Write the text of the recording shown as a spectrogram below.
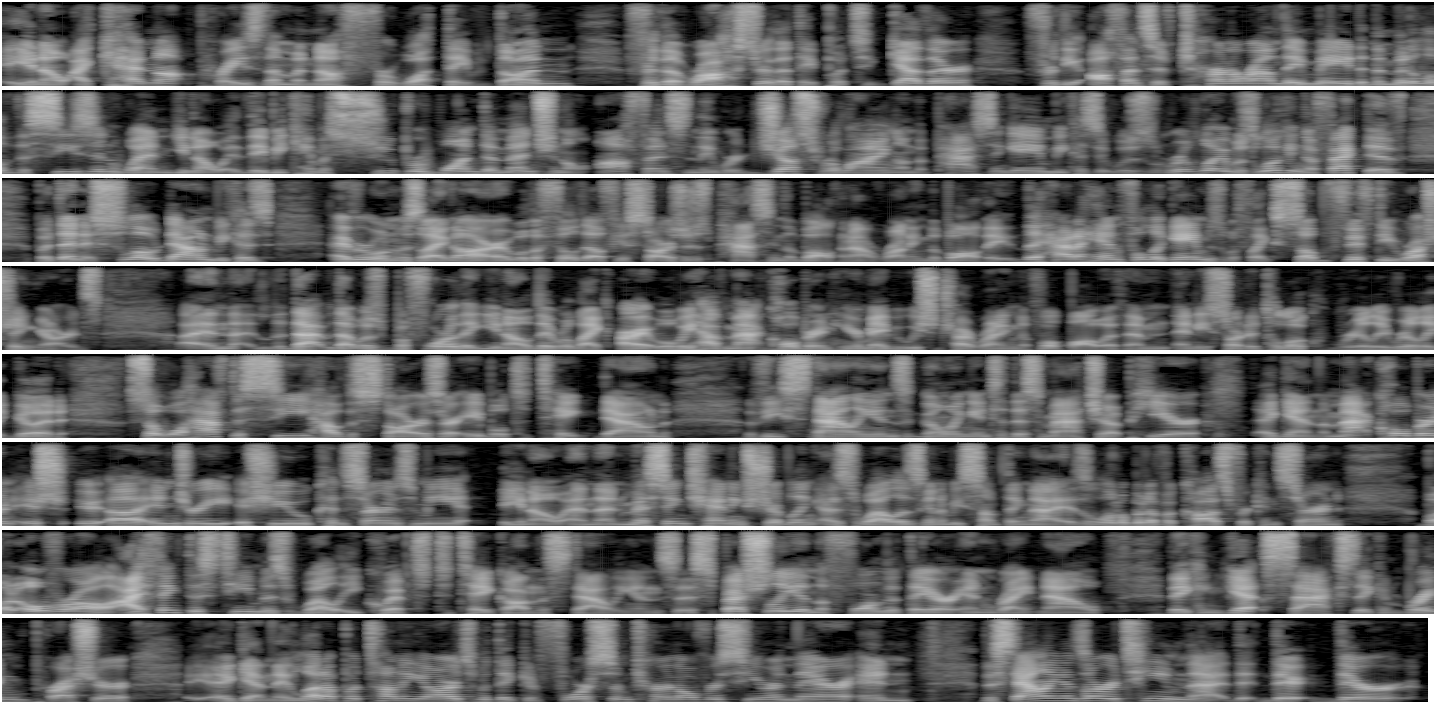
you know, I cannot praise them enough for what they've done, for the roster that they put together, for the offensive turnaround they made in the middle of the season when, you know, they became a super one-dimensional offense and they were just relying on the passing game because it was it was looking effective, but then it slowed down because everyone was like, "All right, well the Philadelphia Stars are just passing the ball. They're not running the ball." They they had a handful of games with like sub 50 rushing yards and that that was before they you know they were like all right well we have Matt Colburn here maybe we should try running the football with him and he started to look really really good so we'll have to see how the Stars are able to take down the Stallions going into this matchup here again the Matt Colburn ish, uh, injury issue concerns me you know and then missing Channing Stribling as well is going to be something that is a little bit of a cause for concern but overall, I think this team is well equipped to take on the Stallions, especially in the form that they are in right now. They can get sacks, they can bring pressure. Again, they let up a ton of yards, but they can force some turnovers here and there. And the Stallions are a team that they're they're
